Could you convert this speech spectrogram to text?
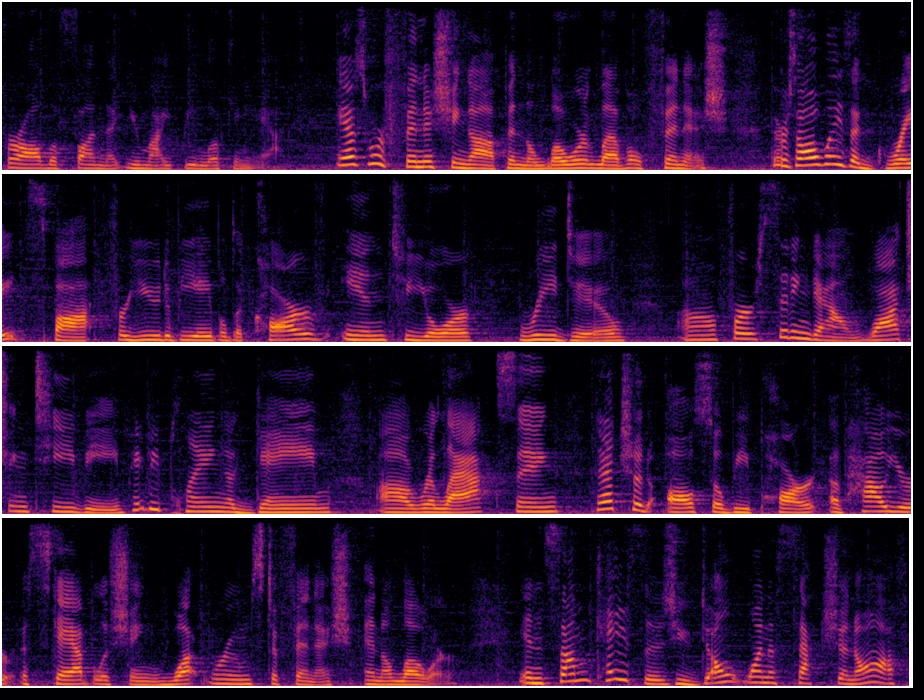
for all the fun that you might be looking at. As we're finishing up in the lower level finish, there's always a great spot for you to be able to carve into your redo uh, for sitting down, watching TV, maybe playing a game, uh, relaxing. That should also be part of how you're establishing what rooms to finish in a lower. In some cases, you don't want to section off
